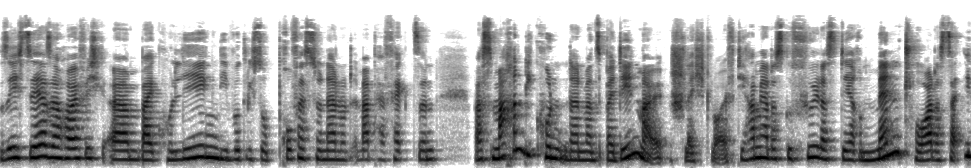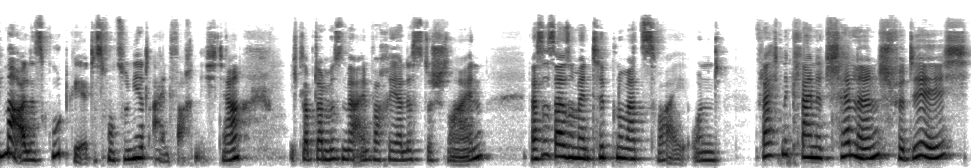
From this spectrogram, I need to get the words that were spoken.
sehe ich sehr, sehr häufig ähm, bei Kollegen, die wirklich so professionell und immer perfekt sind. Was machen die Kunden dann, wenn es bei denen mal schlecht läuft? Die haben ja das Gefühl, dass deren Mentor, dass da immer alles gut geht. Das funktioniert einfach nicht, ja. Ich glaube, da müssen wir einfach realistisch sein. Das ist also mein Tipp Nummer zwei. Und vielleicht eine kleine Challenge für dich.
